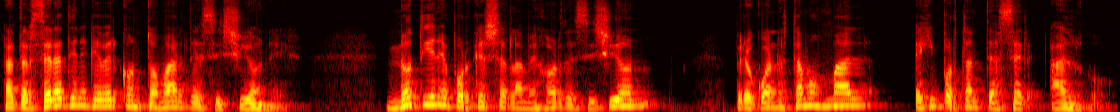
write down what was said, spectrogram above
La tercera tiene que ver con tomar decisiones. No tiene por qué ser la mejor decisión, pero cuando estamos mal es importante hacer algo.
